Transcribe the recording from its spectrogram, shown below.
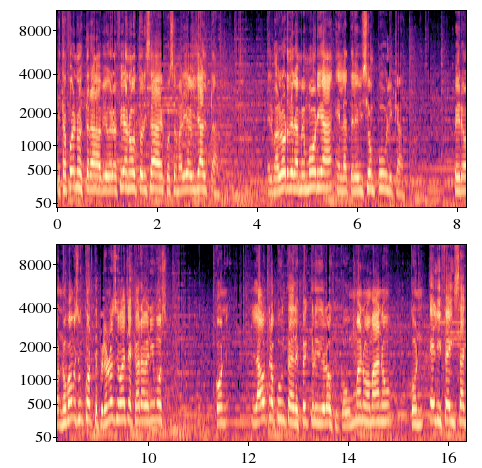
Esta fue nuestra biografía no autorizada de José María Villalta el valor de la memoria en la televisión pública. Pero nos vamos a un corte, pero no se vaya que ahora venimos con la otra punta del espectro ideológico, un mano a mano con Eli Feinsack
